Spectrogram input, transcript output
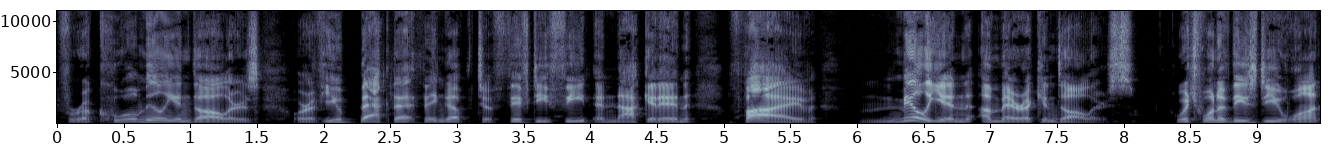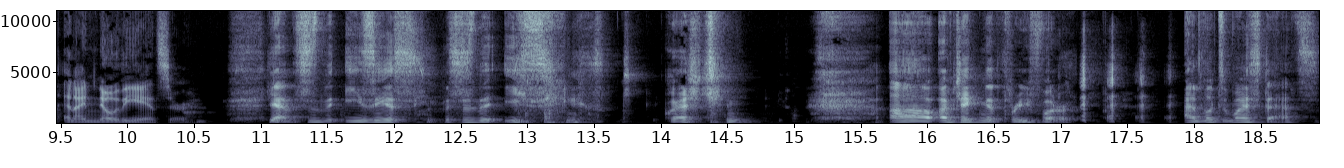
for a cool million dollars, or if you back that thing up to 50 feet and knock it in, 5 million American dollars. Which one of these do you want? And I know the answer. Yeah, this is the easiest. This is the easiest question. Uh, I'm taking a three footer. I looked at my stats.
